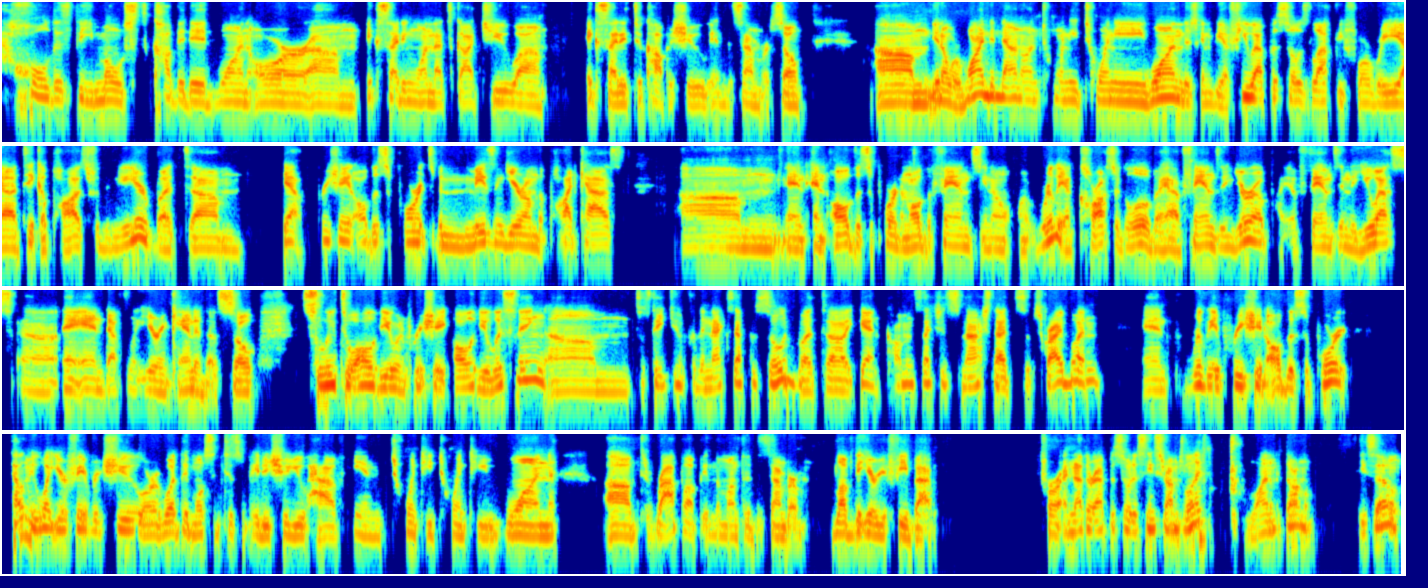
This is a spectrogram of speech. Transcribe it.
hold as the most coveted one or um, exciting one that's got you uh, excited to cop a shoe in December? So. Um, you know, we're winding down on 2021. There's going to be a few episodes left before we uh, take a pause for the new year, but um, appreciate all the support. It's been an amazing year on the podcast um, and and all the support and all the fans. You know, really across the globe. I have fans in Europe. I have fans in the U.S. Uh, and definitely here in Canada. So salute to all of you and appreciate all of you listening. Um, so stay tuned for the next episode. But uh, again, comment section, smash that subscribe button, and really appreciate all the support tell me what your favorite shoe or what the most anticipated shoe you have in 2021 um, to wrap up in the month of December. Love to hear your feedback. For another episode of Sneaks Rhymes Life, Lionel McDonald. Peace out.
